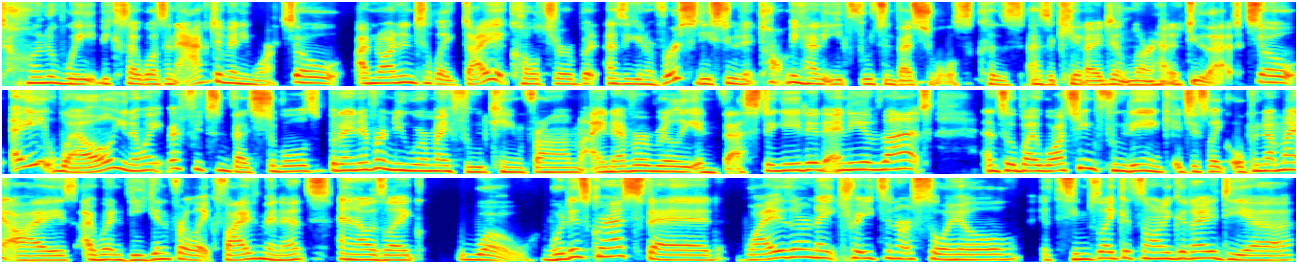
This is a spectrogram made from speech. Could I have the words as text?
ton of weight because I wasn't active anymore. So I'm not into like diet culture, but as a university student, taught me how to eat fruits and vegetables because as a kid, I didn't learn how to do that. So I ate well, you know, I ate my fruits and vegetables, but I never knew where my food came from. I never really investigated any of that. And so by watching Food Inc., it just like opened up my eyes. I went vegan for like five minutes and I was like, whoa, what is grass fed? Why are there nitrates in our soil? It seems like it's not a good idea.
